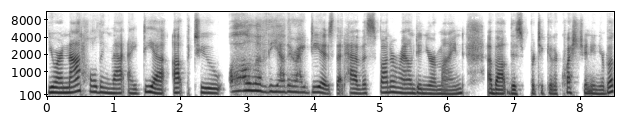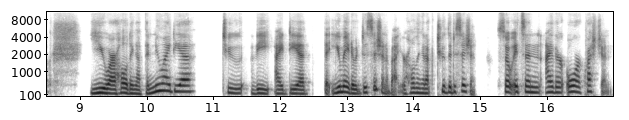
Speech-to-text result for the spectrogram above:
you are not holding that idea up to all of the other ideas that have spun around in your mind about this particular question in your book. You are holding up the new idea to the idea that you made a decision about. You're holding it up to the decision. So it's an either or question.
